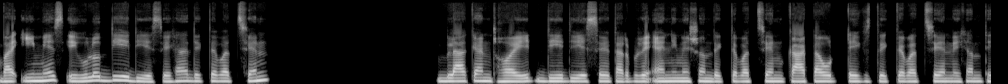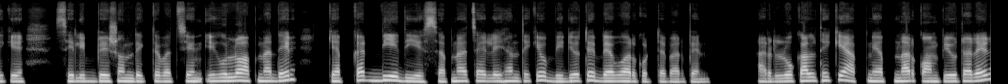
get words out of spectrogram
বা ইমেজ এগুলো দিয়ে দিয়েছে। এখানে দেখতে পাচ্ছেন ব্ল্যাক অ্যান্ড হোয়াইট দিয়ে দিয়েছে। তারপরে অ্যানিমেশন দেখতে পাচ্ছেন, কাট আউট টেক্সট দেখতে পাচ্ছেন, এখান থেকে সেলিব্রেশন দেখতে পাচ্ছেন। এগুলো আপনাদের ক্যাপকাট দিয়ে দিয়েছে। আপনারা চাইলে এখান থেকেও ভিডিওতে ব্যবহার করতে পারবেন। আর লোকাল থেকে আপনি আপনার কম্পিউটারের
